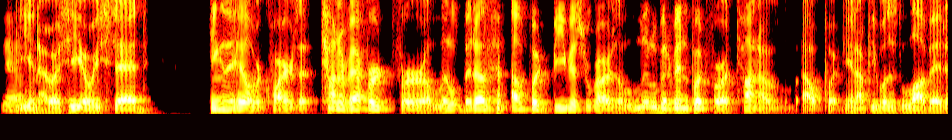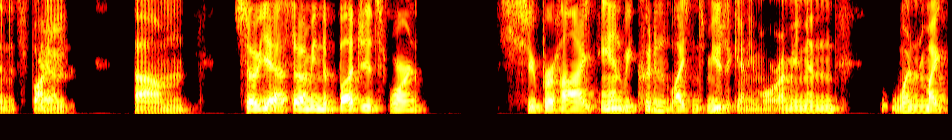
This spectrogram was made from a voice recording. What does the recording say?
yeah. you know, as he always said, King of the Hill requires a ton of effort for a little bit of output. Beavis requires a little bit of input for a ton of output. You know, people just love it and it's funny. Yeah. Um, so yeah, so I mean the budgets weren't super high and we couldn't license music anymore. I mean, and when Mike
